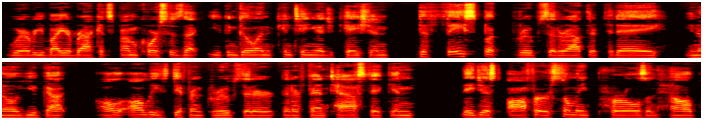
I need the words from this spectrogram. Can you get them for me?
wherever you buy your brackets from, courses that you can go and continue education. The Facebook groups that are out there today, you know, you've got all, all these different groups that are, that are fantastic and they just offer so many pearls and help.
